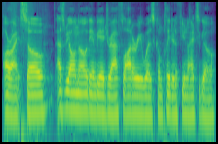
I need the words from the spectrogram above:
All right, so as we all know, the NBA draft lottery was completed a few nights ago.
